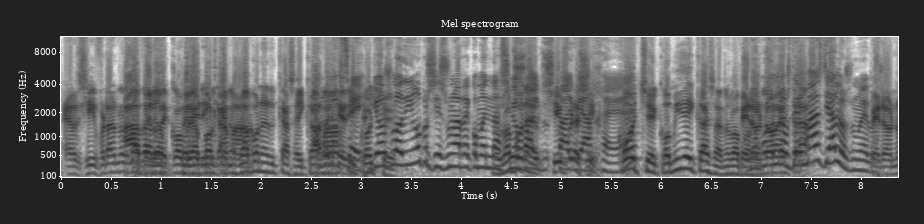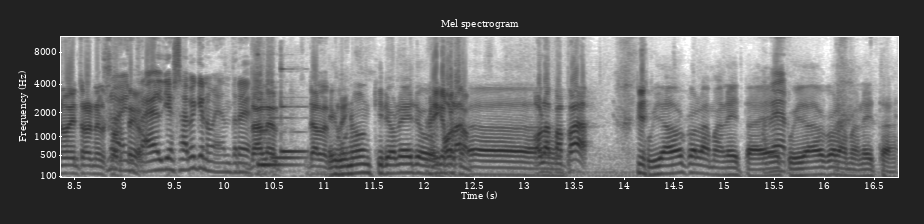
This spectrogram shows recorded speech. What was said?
cifra- el cifra nos va Ah, a dar pero, de comer pero y porque cama. nos va a poner casa y cama. no sé, coche. yo os lo digo por si es una recomendación va para el, sí. viaje. ¿eh? Coche, comida y casa nos va a Pero poner. no Luego los entra- demás ya los nuevos. Pero no entra en el no sorteo. entra, él ya sabe que no entre. Dale, dale. Egunon, Quirolero. Hey, ¿qué pasa? Ah, Hola, papá. Cuidado con la maleta, eh. Cuidado con la maleta.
